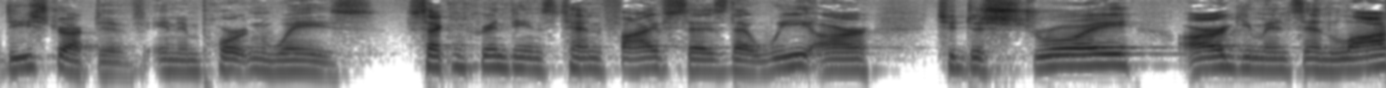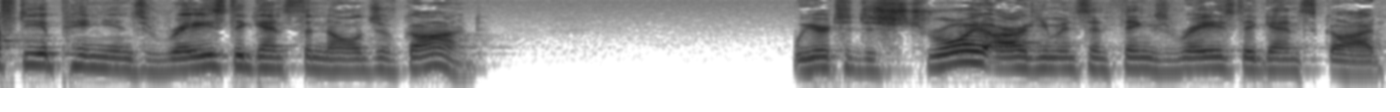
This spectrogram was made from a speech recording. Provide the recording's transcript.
destructive in important ways. 2 Corinthians 10:5 says that we are to destroy arguments and lofty opinions raised against the knowledge of God. We are to destroy arguments and things raised against God.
